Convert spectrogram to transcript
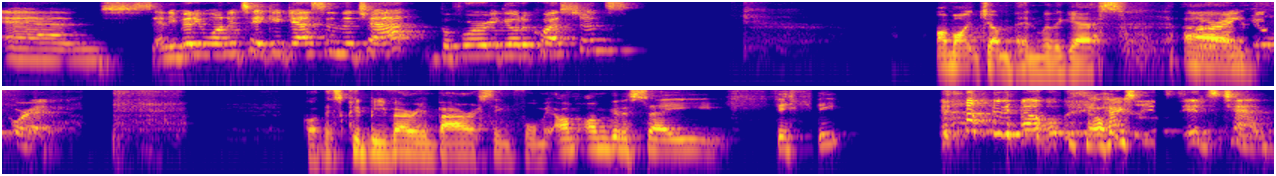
And anybody want to take a guess in the chat before we go to questions? I might jump in with a guess. Um, All right, um, go for it. God, this could be very embarrassing for me. I'm, I'm going to say 50. no, actually, it's, it's 10.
